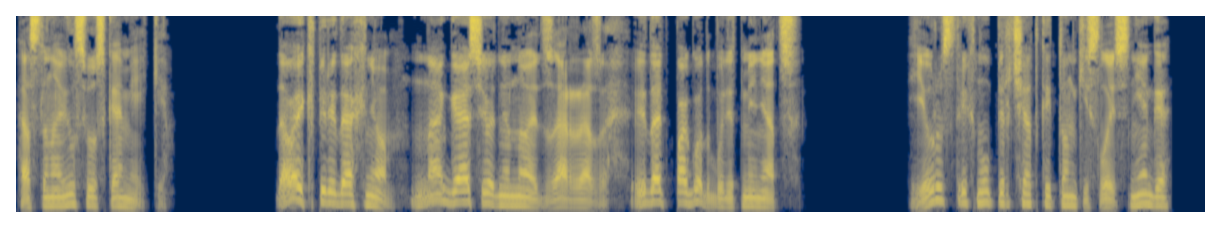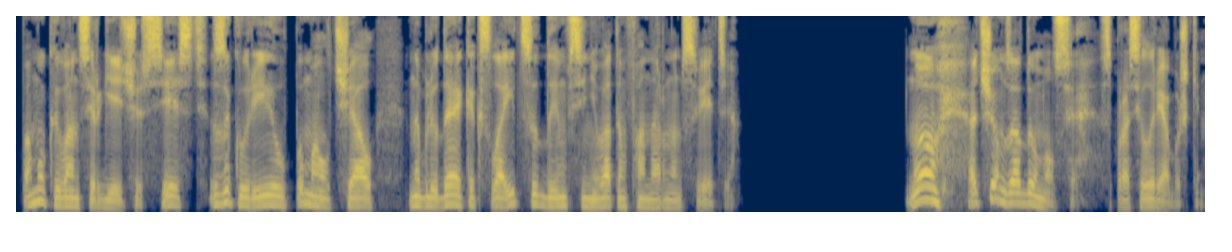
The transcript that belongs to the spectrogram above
остановился у скамейки. «Давай-ка передохнем. Нога сегодня ноет, зараза. Видать, погода будет меняться». Юра стряхнул перчаткой тонкий слой снега, помог Иван Сергеевичу сесть, закурил, помолчал, наблюдая, как слоится дым в синеватом фонарном свете. «Ну, о чем задумался?» — спросил Рябушкин.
